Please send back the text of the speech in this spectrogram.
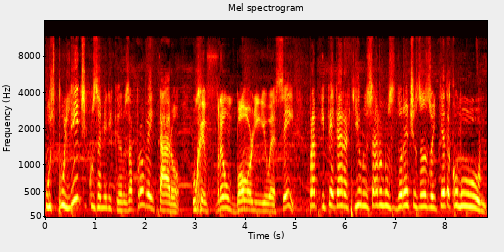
os políticos americanos aproveitaram o refrão Born in USA pra, e pegaram aquilo e usaram nos, durante os anos 80 como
